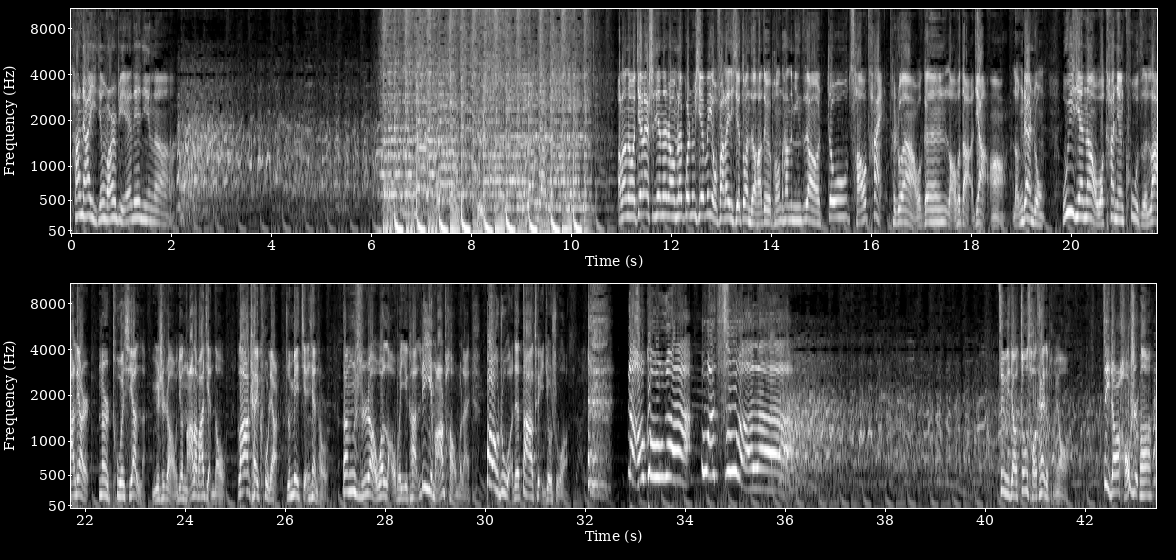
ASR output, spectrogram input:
他俩已经玩别的去了。好了，那么接下来时间呢，让我们来关注一些微友发来的一些段子哈。这位朋友，他的名字叫周曹泰，他说啊，我跟老婆打架啊，冷战中，无意间呢，我看见裤子拉链那儿脱线了，于是啊，我就拿了把剪刀，拉开裤链，准备剪线头。当时啊，我老婆一看，立马跑过来，抱住我的大腿就说：“ 老公啊，我错了。”这位叫周朝泰的朋友，这招好使吗？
